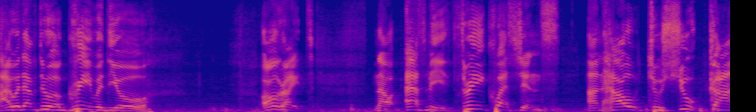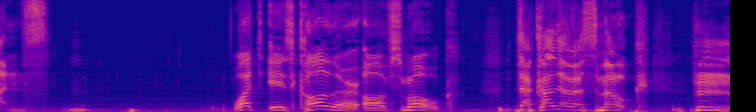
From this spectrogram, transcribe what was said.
I would have to agree with you. All right. Now ask me three questions on how to shoot guns. What is color of smoke? The color of smoke. Hmm,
